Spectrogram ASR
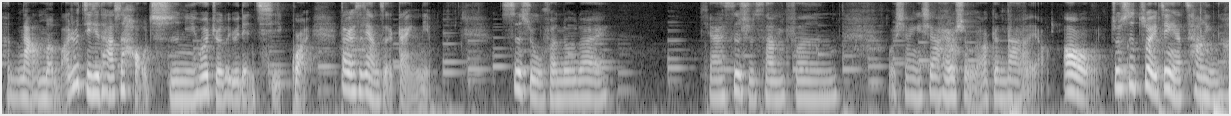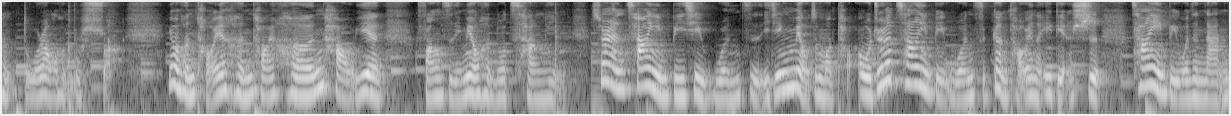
很纳闷吧？就即使它是好吃，你会觉得有点奇怪，大概是这样子的概念。四十五分，对不对？现在四十三分。我想一下，还有什么要跟大家聊哦就是最近的苍蝇很多，让我很不爽，因为我很讨厌、很讨厌、很讨厌房子里面有很多苍蝇。虽然苍蝇比起蚊子已经没有这么讨，我觉得苍蝇比蚊子更讨厌的一点是，苍蝇比蚊子难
